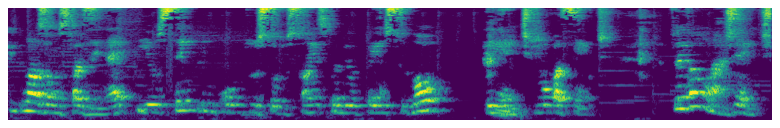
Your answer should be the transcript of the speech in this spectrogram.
que nós vamos fazer, né? E eu sempre encontro soluções quando eu penso no cliente, no paciente. Falei, vamos lá, gente.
